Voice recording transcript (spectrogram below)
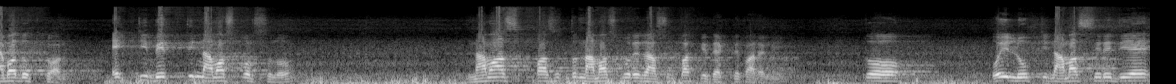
আবাদত কন। একটি ব্যক্তি নামাজ পড়ছিল। নামাজ পাঁচত্তর নামাজ পড়ে রাসুল পাককে দেখতে পারেনি তো ওই লোকটি নামাজ ছেড়ে দিয়ে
